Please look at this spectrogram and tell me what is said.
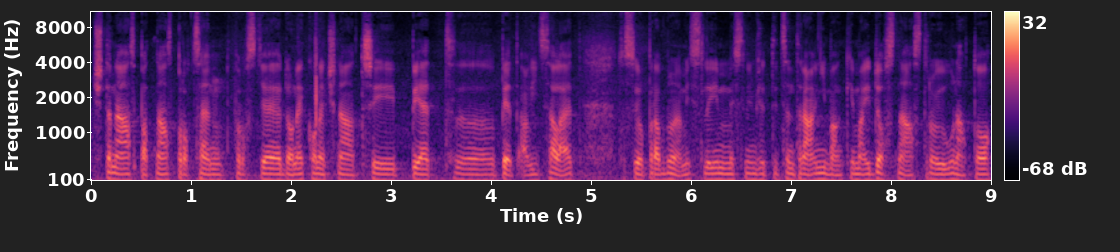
14-15%, mm, prostě do nekonečná 3, 5, 5 a více let. To si opravdu nemyslím. Myslím, že ty centrální banky mají dost nástrojů na to,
